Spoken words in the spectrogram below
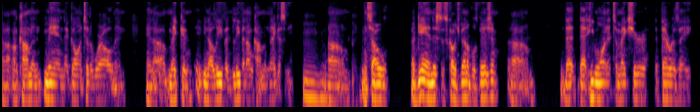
uh, uncommon men that go into the world and and uh, making you know leaving leaving an uncommon legacy. Mm-hmm. Um, and so again, this is Coach Venables' vision. Um, that that he wanted to make sure that there was a,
